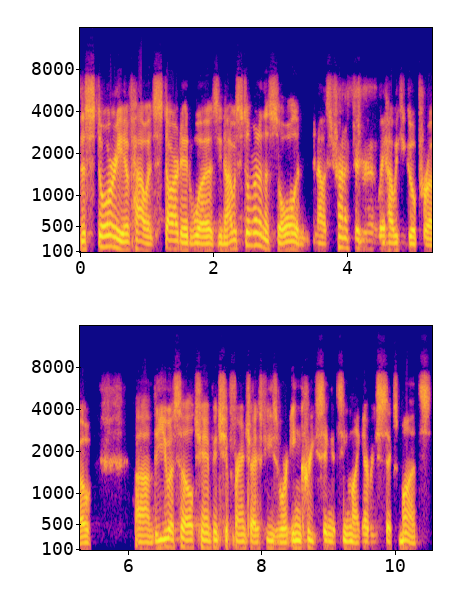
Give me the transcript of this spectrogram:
the story of how it started was, you know, I was still running the Sol, and, and I was trying to figure out a way how we could go pro. Um, the USL Championship franchise fees were increasing. It seemed like every six months.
